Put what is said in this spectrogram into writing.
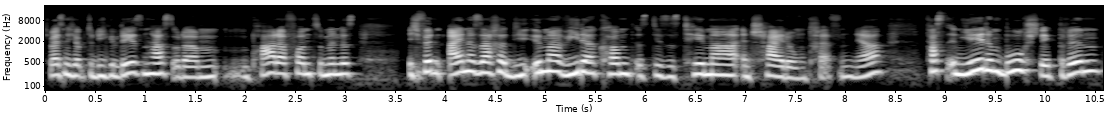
Ich weiß nicht, ob du die gelesen hast oder ein paar davon zumindest. Ich finde, eine Sache, die immer wieder kommt, ist dieses Thema Entscheidungen treffen. Ja? Fast in jedem Buch steht drin,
